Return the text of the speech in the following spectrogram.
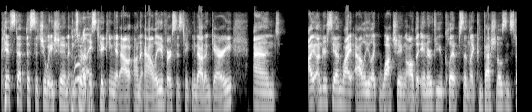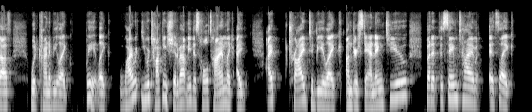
pissed at the situation and sort of was taking it out on Allie versus taking it out on Gary. And I understand why Allie, like watching all the interview clips and like confessionals and stuff, would kind of be like, wait, like, why were you were talking shit about me this whole time? Like, I, I tried to be like understanding to you, but at the same time, it's like,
